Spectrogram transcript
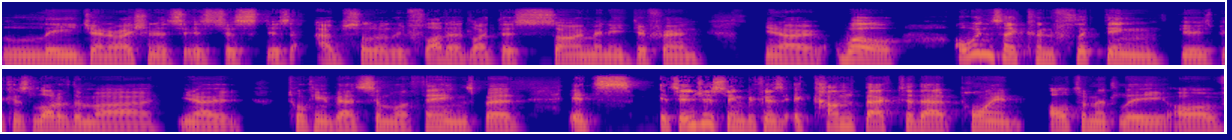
lead generation is is just is absolutely flooded. Like there's so many different you know well I wouldn't say conflicting views because a lot of them are you know talking about similar things but it's it's interesting because it comes back to that point ultimately of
